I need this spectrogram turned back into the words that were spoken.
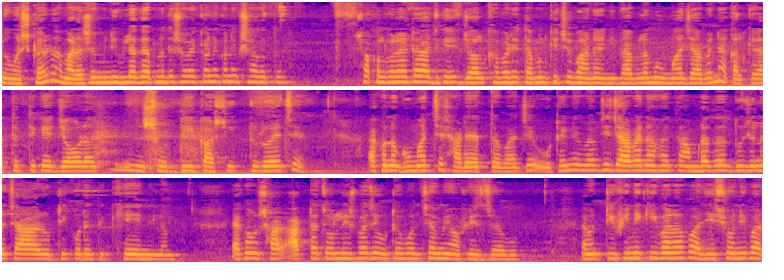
নমস্কার, আমার আসাম মিনি ব্লগে আপনাদের সবাইকে অনেক অনেক স্বাগত। সকালবেলাটা আজকে জল খাবারে তেমন কিছু বানায়নি ভাবলাম উমা যাবে না, কালকে রাতের থেকে জ্বর আর সর্দি, কাশি একটু রয়েছে। এখনও ঘুমাচ্ছে সাড়ে আটটা বাজে ওঠেনি ভাবছি যাবে না হয়তো, আমরা তো দুজনে চা রুটি করে খেয়ে নিলাম। এখন আটটা চল্লিশ বাজে, উঠে বলছে আমি অফিস যাব। এখন টিফিনে কী বানাবো? আজকে শনিবার,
